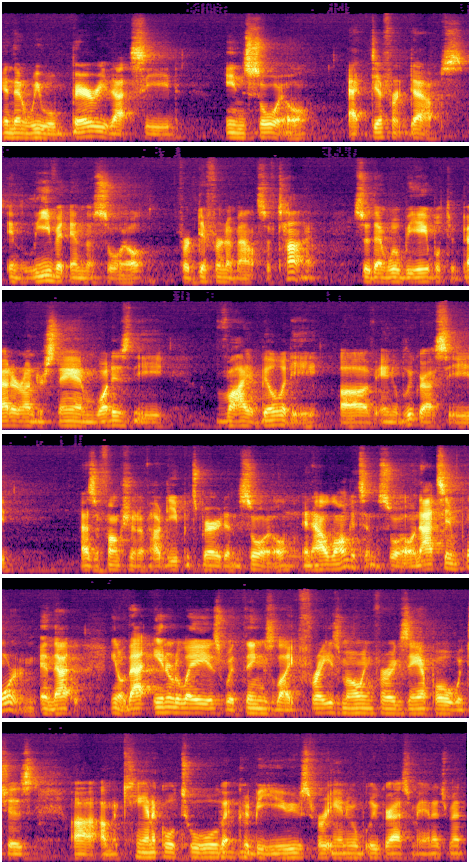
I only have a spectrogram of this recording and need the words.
And then we will bury that seed in soil at different depths and leave it in the soil for different amounts of time. So then we'll be able to better understand what is the viability of annual bluegrass seed as a function of how deep it's buried in the soil and how long it's in the soil. And that's important. And that, you know, that interlays with things like fraise mowing, for example, which is uh, a mechanical tool that could be used for annual bluegrass management.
